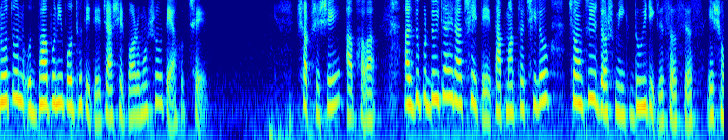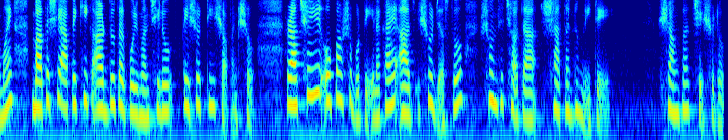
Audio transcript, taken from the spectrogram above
নতুন উদ্ভাবনী পদ্ধতিতে চাষের পরামর্শও দেওয়া হচ্ছে। সবশেষে আবহাওয়া। আজ দুপুর দুইটায় রাজশাহীতে তাপমাত্রা ছিল চৌত্রিশ দশমিক দুই ডিগ্রি সেলসিয়াস। এ সময় বাতাসে আপেক্ষিক আর্দ্রতার পরিমাণ ছিল তেষট্টি শতাংশ। রাজশাহী ও পার্শ্ববর্তী এলাকায় আজ সূর্যাস্ত সন্ধে ছটা সাতান্ন মিনিটে। সংবাদ শেষ হল।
